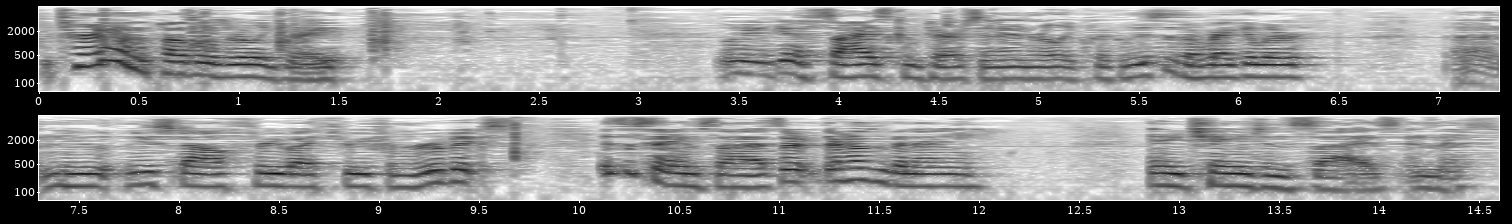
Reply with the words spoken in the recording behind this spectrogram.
The turning on the puzzle is really great. Let me get a size comparison in really quickly. This is a regular uh, new new style 3x3 from Rubik's. It's the same size. There, there hasn't been any any change in size in this.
